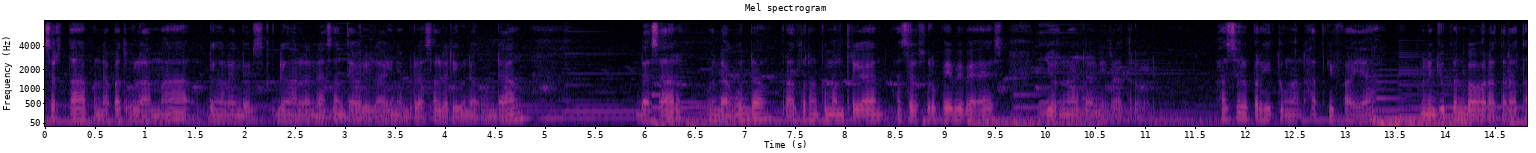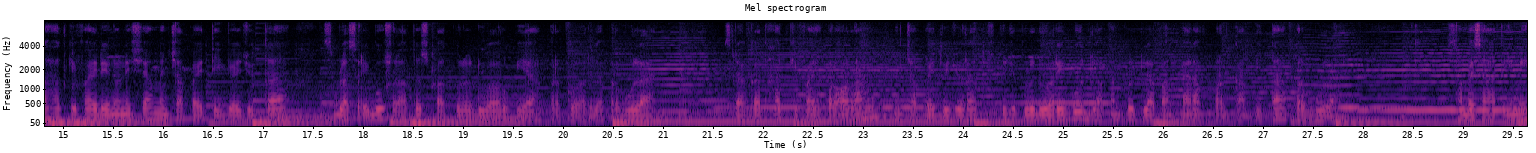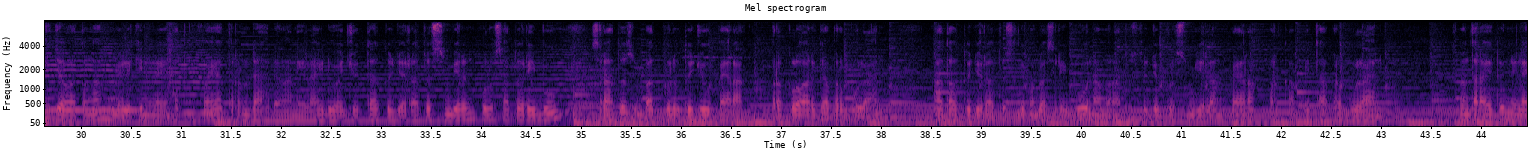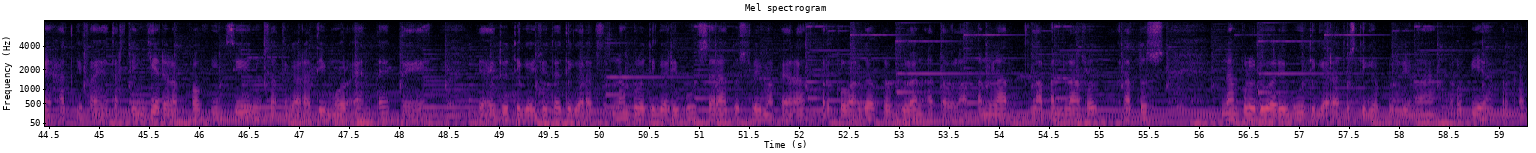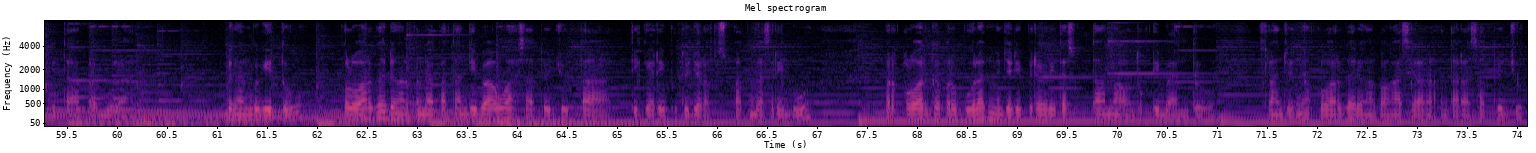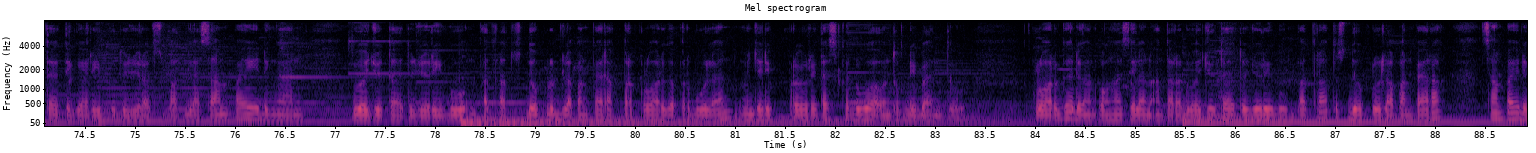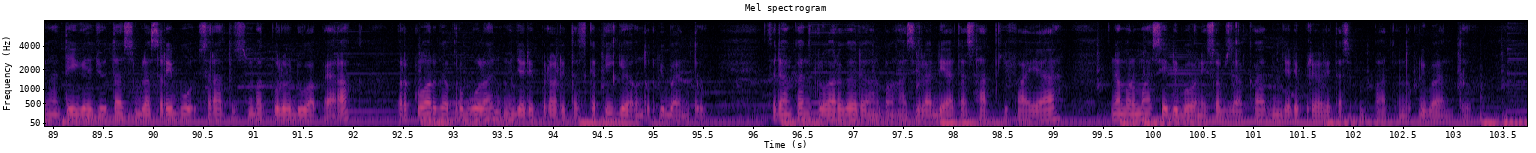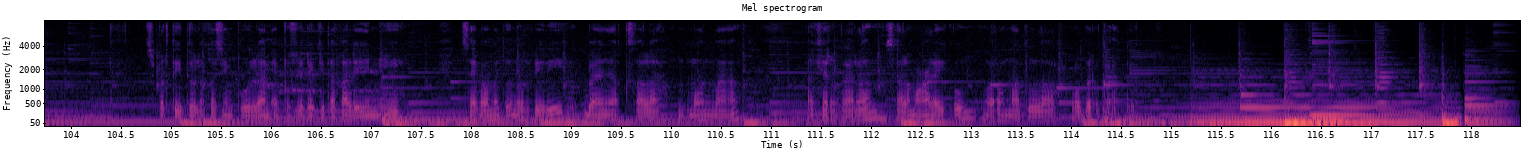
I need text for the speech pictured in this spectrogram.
serta pendapat ulama dengan, dengan landasan teori lain yang berasal dari undang-undang, dasar, undang-undang, peraturan kementerian, hasil survei BPS, jurnal, dan literatur. Hasil perhitungan had kifayah menunjukkan bahwa rata-rata had kifayah di Indonesia mencapai 3.011.142 rupiah per keluarga per bulan. Sedangkan had kifayah per orang mencapai 772.088 perak per kapita per bulan. Sampai saat ini, Jawa Tengah memiliki nilai had kifayah terendah dengan nilai 2.791.147 perak per keluarga per bulan atau 715.679 perak per kapita per bulan. Sementara itu nilai had kifayah tertinggi adalah Provinsi Nusa Tenggara Timur NTT yaitu 3.363.105 perak per keluarga per bulan atau 862.335 rupiah per kapita per bulan. Dengan begitu, keluarga dengan pendapatan di bawah 1.3.714.000 per keluarga per bulan menjadi prioritas utama untuk dibantu. Selanjutnya keluarga dengan penghasilan antara 1.3714 sampai dengan 2.7428 perak per keluarga per bulan menjadi prioritas kedua untuk dibantu. keluarga dengan penghasilan antara 2.007.428 perak sampai dengan 3.011.142 perak per keluarga per bulan menjadi prioritas ketiga untuk dibantu. Sedangkan keluarga dengan penghasilan di atas had kifayah namun masih di bawah nisab zakat menjadi prioritas 4 untuk dibantu. Seperti itulah kesimpulan episode kita kali ini. Saya pamit undur diri, banyak salah mohon maaf. Akhir kalam, Assalamualaikum warahmatullahi wabarakatuh.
